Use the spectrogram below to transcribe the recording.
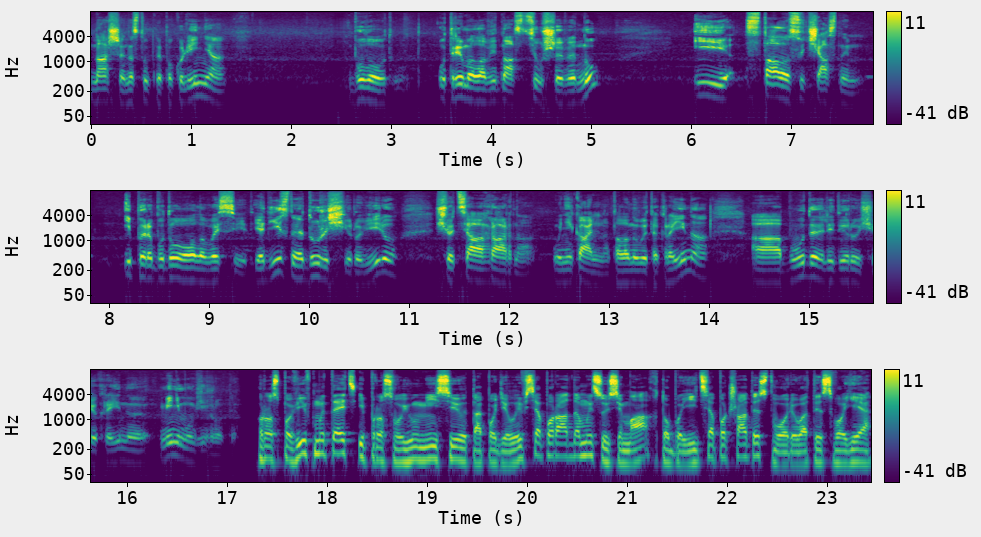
наше наступне покоління було отримало від нас цю ширину і стало сучасним і перебудовувала весь світ. Я дійсно я дуже щиро вірю, що ця аграрна, унікальна, талановита країна буде лідируючою країною мінімум в Європі. Розповів митець і про свою місію та поділився порадами з усіма, хто боїться почати створювати своє.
